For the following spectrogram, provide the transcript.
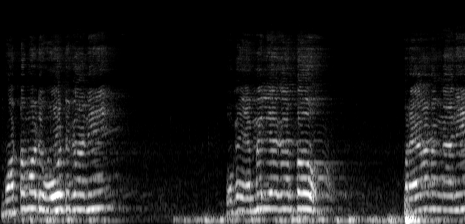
మొట్టమొదటి ఓటు కానీ ఒక ఎమ్మెల్యే గారితో ప్రయాణం కానీ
